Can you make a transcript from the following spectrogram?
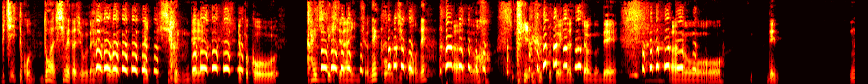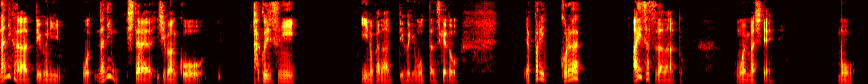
ビチッとこうドア閉めた状態でこう入ってきちゃうんで、やっぱこう、開示できてないんですよね、こう事故をね。あの、っていうことになっちゃうので、あの、で、何かなっていうふうに、も何したら一番こう、確実にいいのかなっていうふうに思ったんですけど、やっぱりこれは挨拶だなと思いまして、も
